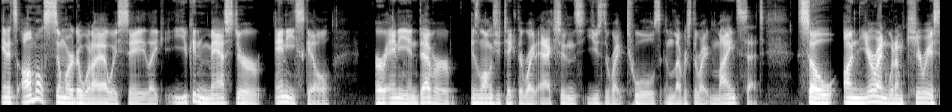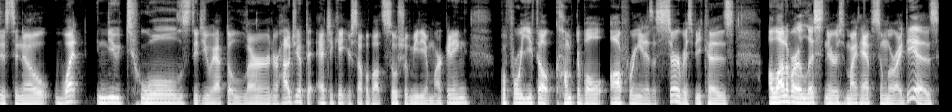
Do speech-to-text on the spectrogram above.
and it's almost similar to what I always say: like you can master any skill or any endeavor as long as you take the right actions, use the right tools, and leverage the right mindset. So, on your end, what I'm curious is to know what new tools did you have to learn, or how did you have to educate yourself about social media marketing before you felt comfortable offering it as a service? Because a lot of our listeners might have similar ideas,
